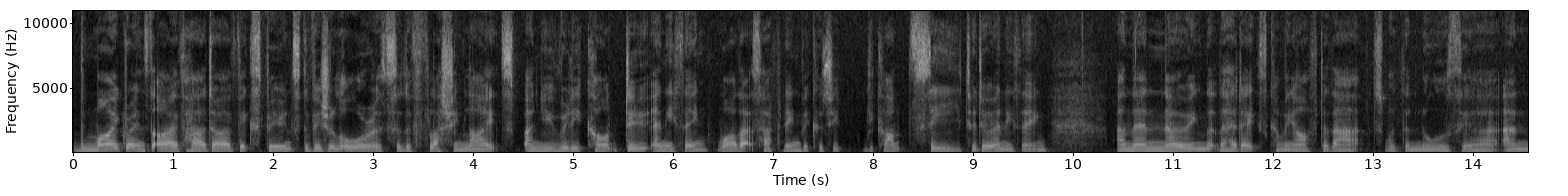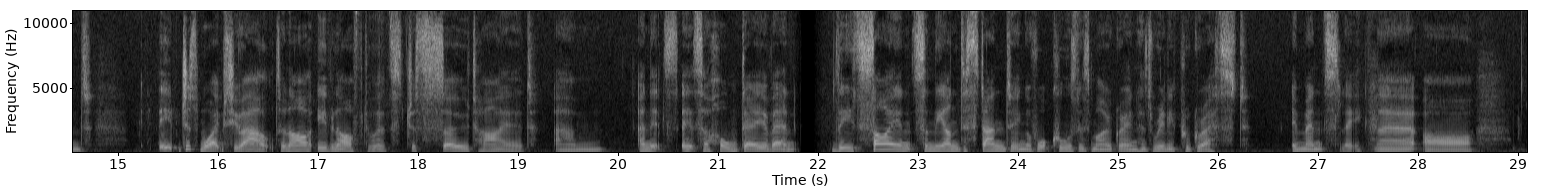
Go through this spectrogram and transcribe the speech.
The migraines that I've had, I've experienced the visual auras, so the flashing lights, and you really can't do anything while that's happening because you, you can't see to do anything. And then knowing that the headache's coming after that with the nausea, and it just wipes you out. And even afterwards, just so tired. Um, and it's, it's a whole day event. The science and the understanding of what causes migraine has really progressed immensely. There are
